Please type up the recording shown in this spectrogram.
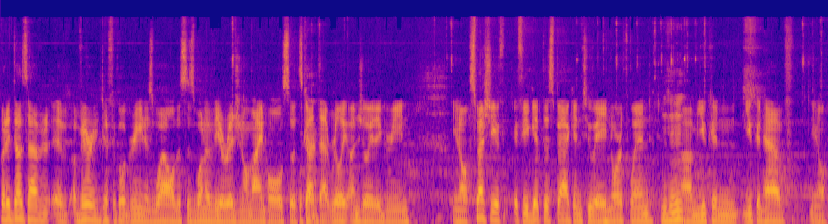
but it does have a, a very difficult green as well. This is one of the original nine holes, so it's Okay. got that really undulated green. You know, especially if, if you get this back into a north wind, Mm-hmm. um, you can you can have you know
